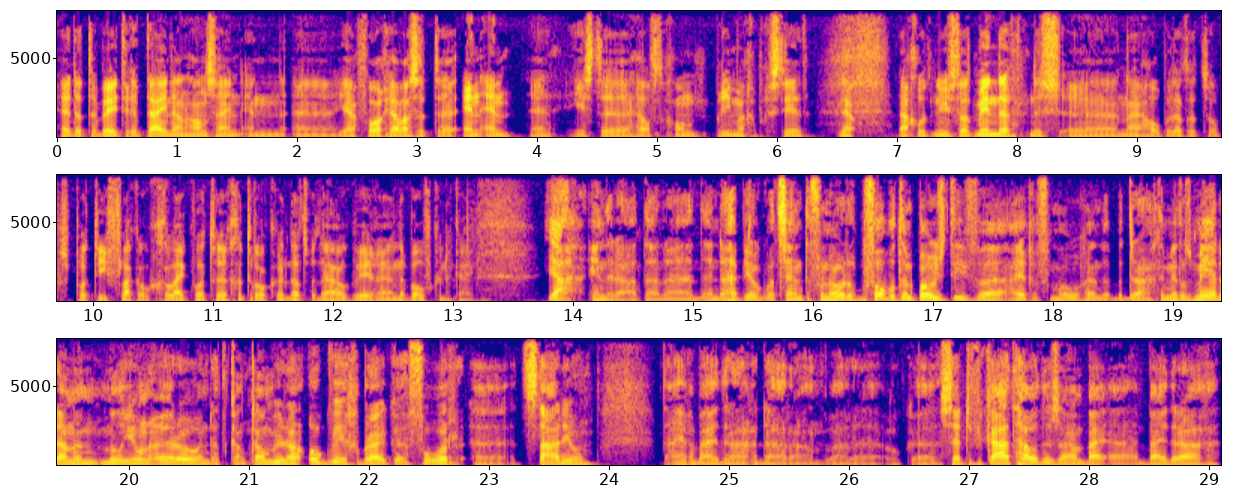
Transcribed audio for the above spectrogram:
dat er betere tijden aan hand zijn. En uh, ja, vorig jaar was het uh, NN. Hè. Eerste helft gewoon prima gepresteerd. Ja. Nou goed, nu is het wat minder. Dus uh, nou, hopen dat het op sportief vlak ook gelijk wordt getrokken. Dat we daar ook weer naar boven kunnen kijken. Ja, inderdaad. Daar, en daar heb je ook wat centen voor nodig. Bijvoorbeeld een positief uh, eigen vermogen. En dat bedraagt inmiddels meer dan een miljoen euro. En dat kan Cambuur dan ook weer gebruiken voor uh, het stadion. De eigen bijdrage daaraan, waar uh, ook certificaathouders aan bij, bijdragen.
